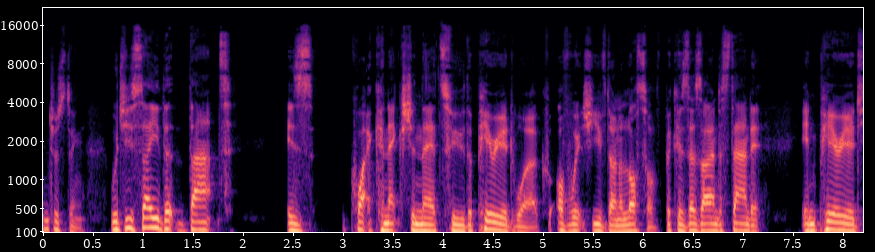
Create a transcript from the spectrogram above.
Interesting. Would you say that that is quite a connection there to the period work of which you've done a lot of? Because as I understand it, in period,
